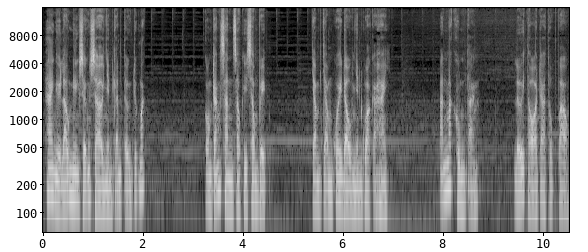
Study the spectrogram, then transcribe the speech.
Hai người lão niên sững sờ nhìn cảnh tượng trước mắt. Con rắn xanh sau khi xong việc, Chậm chậm quay đầu nhìn qua cả hai. Ánh mắt hung tàn Lưỡi thò ra thụt vào,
